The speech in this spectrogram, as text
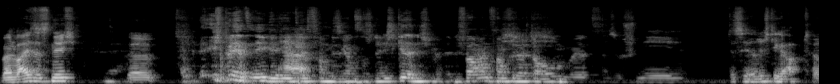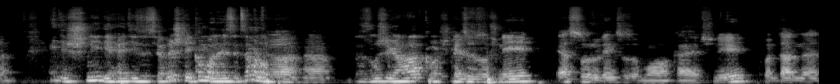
man weiß es nicht. Äh, Ich bin jetzt eh geekelt Ja. von diesem ganzen Schnee. Ich gehe da nicht mehr hin. Ich war am Anfang vielleicht da oben, aber jetzt. also Schnee, das ist ja ein richtiger Upturn. Ey, der Schnee, der hält dieses Jahr richtig. Guck mal, der ist jetzt immer noch da. Ja, ja. Das ist richtiger Hardcore-Schnee. Kennst du so Schnee? Erst so, du denkst so, boah, geil, Schnee. Und dann äh,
